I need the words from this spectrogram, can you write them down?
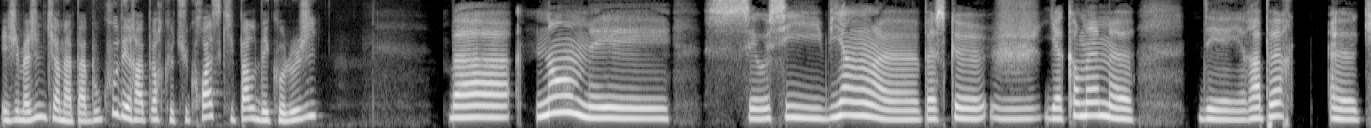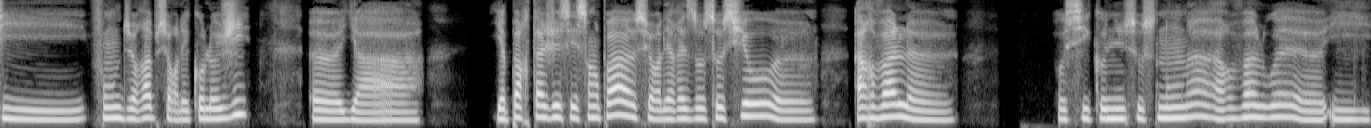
Et j'imagine qu'il n'y en a pas beaucoup des rappeurs que tu croises qui parlent d'écologie. Bah non, mais c'est aussi bien euh, parce que il y a quand même euh, des rappeurs euh, qui font du rap sur l'écologie. Il y a il y a partagé c'est sympa sur les réseaux sociaux. Arval aussi connu sous ce nom-là, Arval, ouais, il,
